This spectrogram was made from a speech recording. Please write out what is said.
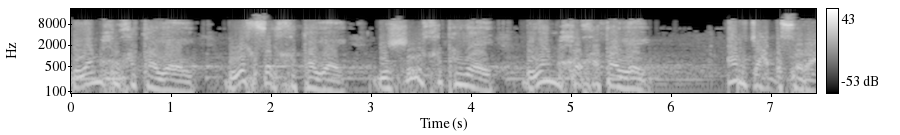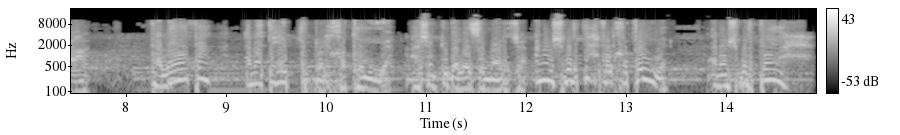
بيمحو خطاياي بيغسل خطاياي بيشيل خطاياي بيمحو خطاياي. أرجع بسرعة. ثلاثة أنا تعبت من الخطية عشان كده لازم أرجع. أنا مش مرتاح في الخطية. أنا مش مرتاح.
